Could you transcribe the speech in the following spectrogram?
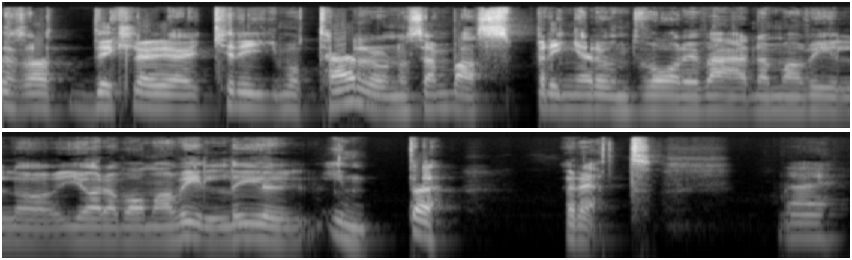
Alltså att deklarera krig mot terrorn och sen bara springa runt var i världen man vill och göra vad man vill, det är ju inte rätt. Nej,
